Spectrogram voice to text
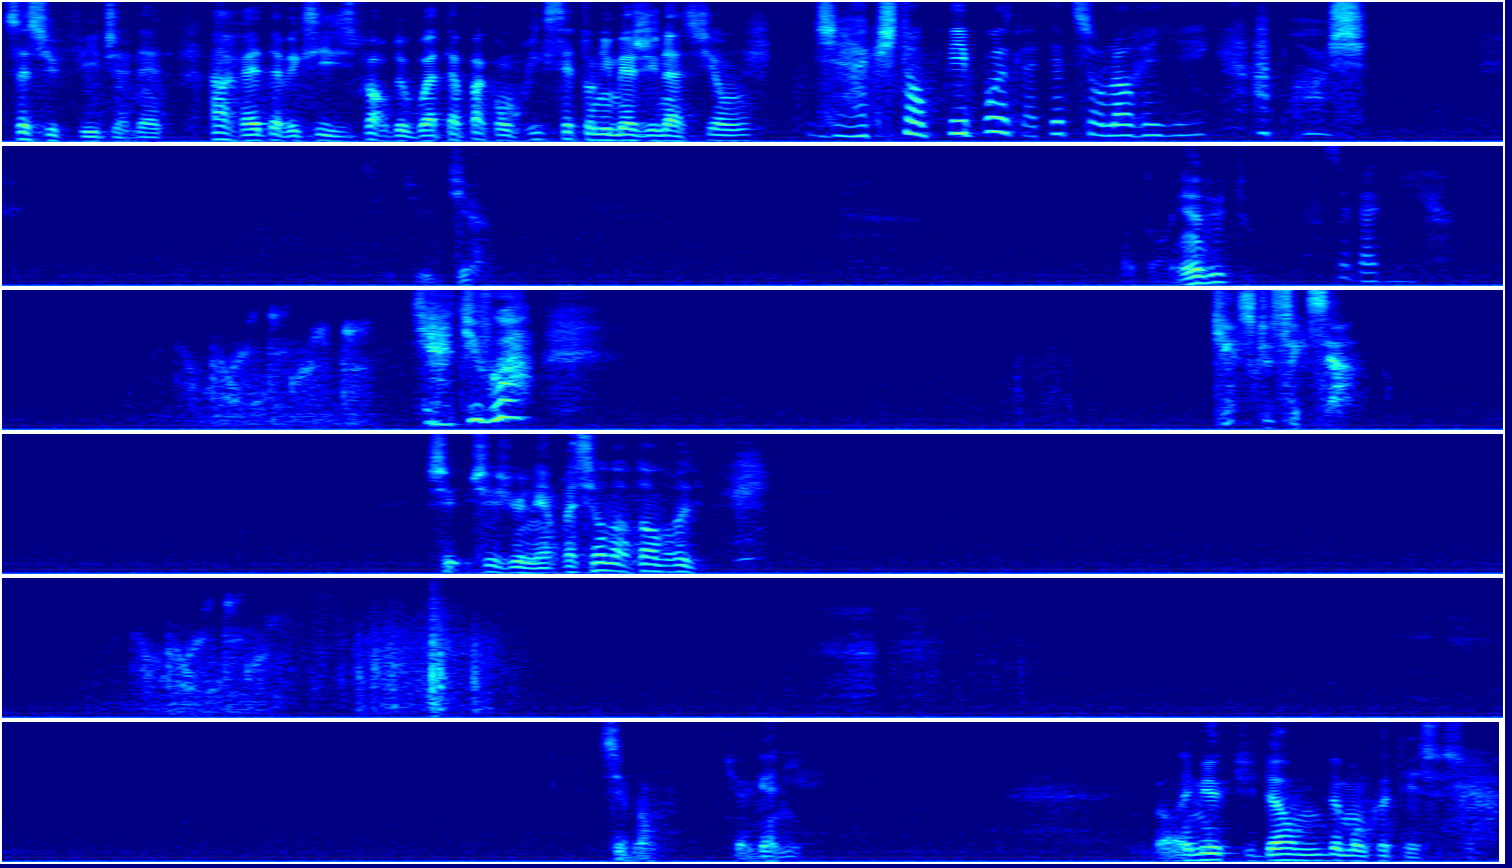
Ça suffit, Janet. Arrête avec ces histoires de voix. T'as pas compris que c'est ton imagination? Jack, je t'en prie, pose la tête sur l'oreiller. Approche. Tu tiens. J'entends rien du tout. Ça va venir. Tiens, tu vois? Qu'est-ce que c'est que ça? J'ai j'ai eu l'impression d'entendre. C'est bon, tu as gagné. Il vaudrait mieux que tu dormes de mon côté ce soir.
